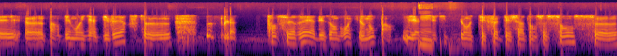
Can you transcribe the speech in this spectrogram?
et euh, par des moyens divers, euh, la transférer à des endroits qui n'en ont pas. Il y a des hmm. études qui ont été faites déjà dans ce sens. Euh,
